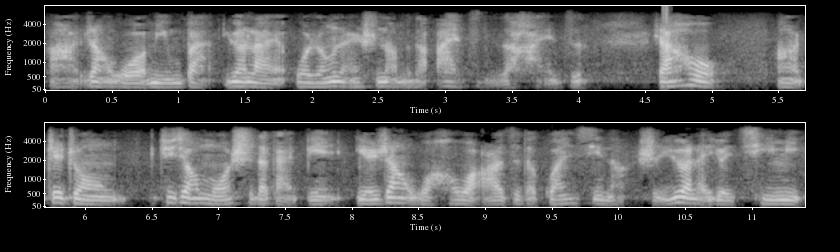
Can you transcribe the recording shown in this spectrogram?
啊，让我明白原来我仍然是那么的爱自己的孩子，然后。啊，这种聚焦模式的改变，也让我和我儿子的关系呢是越来越亲密。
